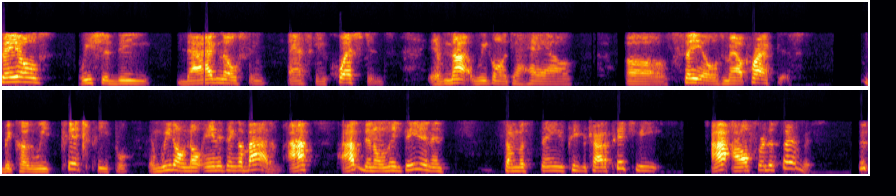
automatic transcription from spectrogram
Sales, we should be diagnosing, asking questions, if not, we're going to have uh, sales malpractice because we pitch people and we don't know anything about them. I've I've been on LinkedIn and some of the things people try to pitch me, I offer the service. you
